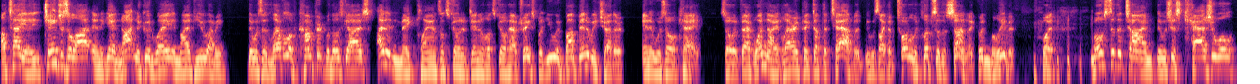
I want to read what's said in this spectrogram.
I'll tell you, it changes a lot, and again, not in a good way, in my view. I mean, there was a level of comfort with those guys. I didn't make plans. Let's go to dinner. Let's go have drinks. But you would bump into each other, and it was okay. So, in fact, one night Larry picked up the tab. It was like a total eclipse of the sun. I couldn't believe it. But most of the time, it was just casual.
